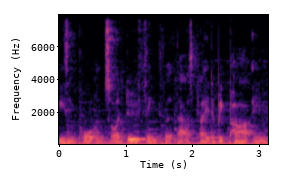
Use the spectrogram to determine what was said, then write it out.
is important. So I do think that that has played a big part in,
